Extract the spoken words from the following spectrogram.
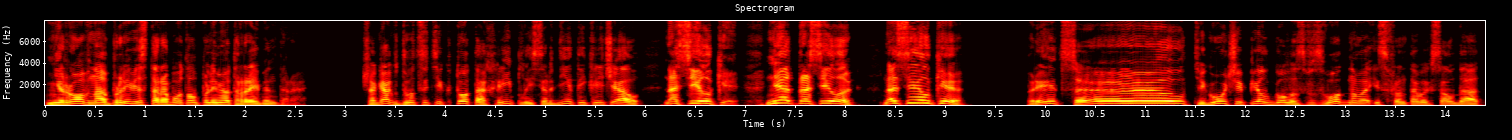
Неровно обрывисто работал пулемет Рейбендера. Шагах в двадцати кто-то, хриплый, сердитый, кричал «Носилки! Нет носилок! Носилки!» «Прицел!» — тягуче пел голос взводного из фронтовых солдат.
